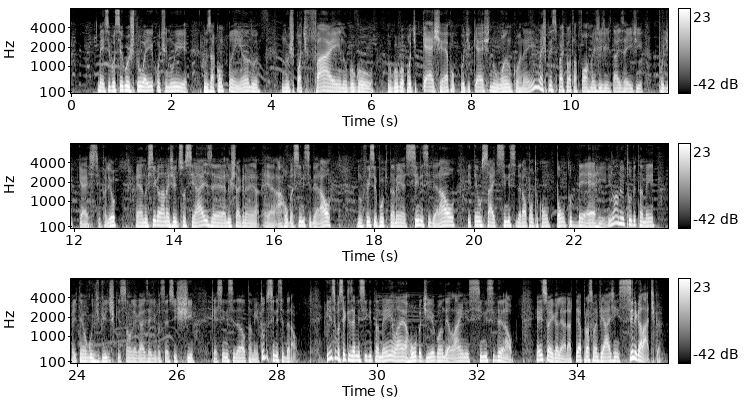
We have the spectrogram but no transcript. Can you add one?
Bem, se você gostou aí, continue nos acompanhando no Spotify, no Google no Google Podcast, Apple Podcast, no Anchor, né? E nas principais plataformas digitais aí de podcast, valeu? É, nos siga lá nas redes sociais, é, no Instagram é, é arroba Cinesideral, no Facebook também é Cine Sideral e tem o site cinesideral.com.br. E lá no YouTube também gente tem alguns vídeos que são legais aí de você assistir, que é Cine Sideral também. Tudo Cine Sideral. E se você quiser me seguir também, lá é arroba Diego Underline Cine Sideral. É isso aí, galera. Até a próxima viagem Cine Galáctica.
